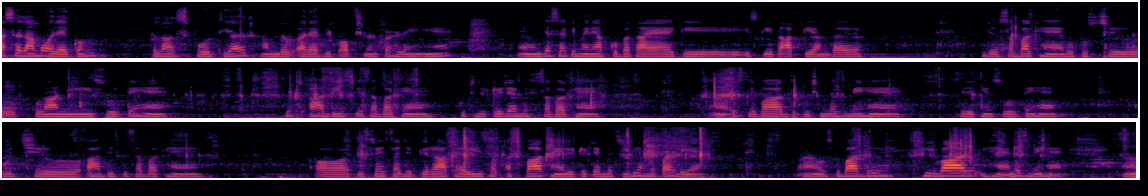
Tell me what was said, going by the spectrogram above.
असलकुम class fourth year हम लोग अरेबिक ऑप्शनल पढ़ रहे हैं। जैसा कि मैंने आपको बताया है कि इस किताब के अंदर जो सबक हैं, वो कुछ पुरानी सूरतें हैं, कुछ अदीस के सबक हैं, कुछ लिटरेचर में सबक हैं उसके बाद कुछ नज़में हैं देखें सूरतें हैं, कुछ अदीस के सबक हैं और तीसरा हिस्सा जो किरात है, ये सब अस्पाक हैं लिटरेचर में भी हमने पढ़ लिए हैं। उसके बाद हीवार हैं नज़में हैं।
